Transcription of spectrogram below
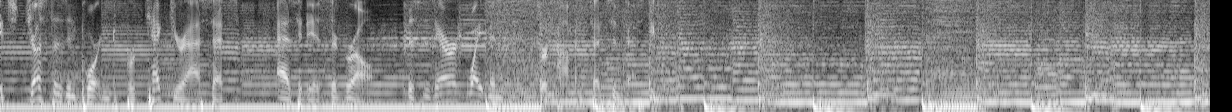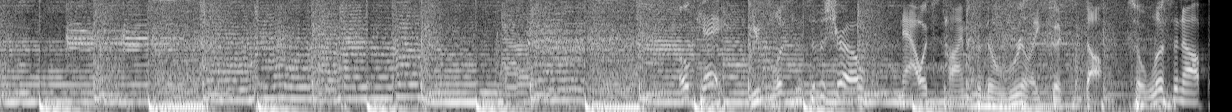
it's just as important to protect your assets as it is to grow. This is Eric Whiteman for Common Sense Investing. You've to the show. Now it's time for the really good stuff. So listen up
